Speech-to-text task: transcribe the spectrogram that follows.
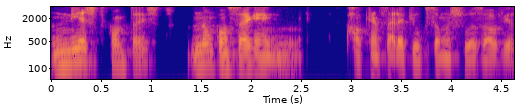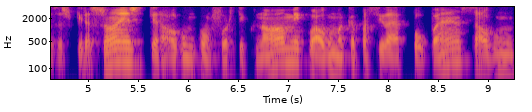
neste contexto não conseguem alcançar aquilo que são as suas óbvias aspirações, ter algum conforto económico, alguma capacidade de poupança, alguma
